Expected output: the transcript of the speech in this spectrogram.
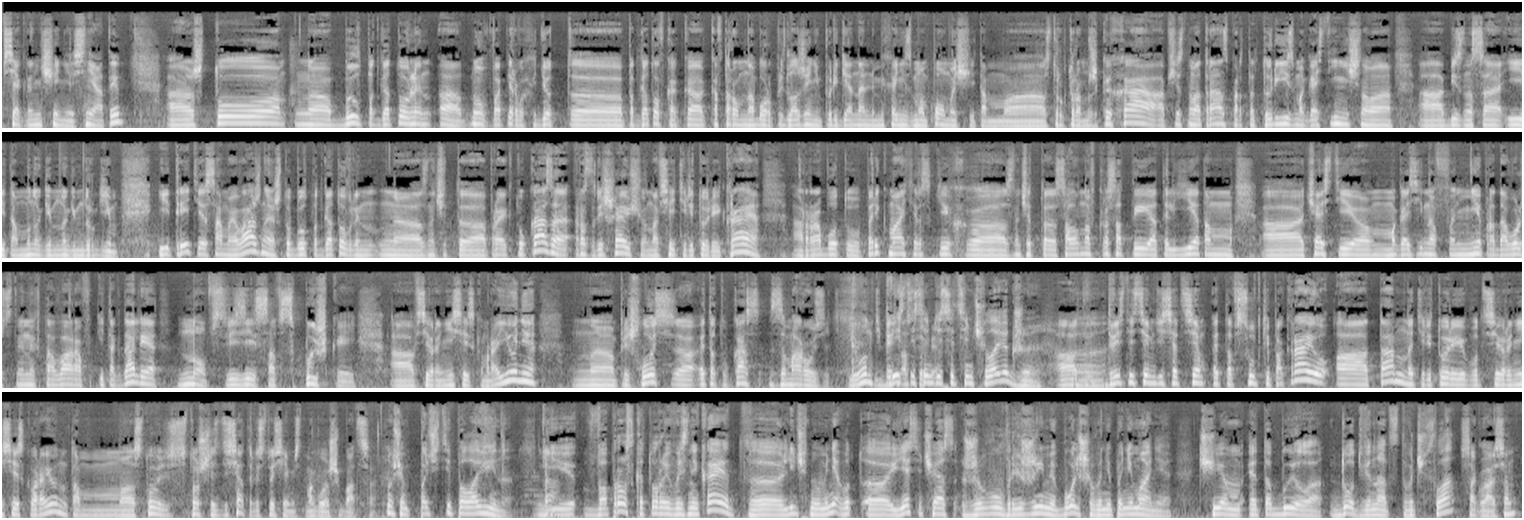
все ограничения сняты, а, что был подготовлен, а, ну, во-первых, идет подготовка ко второму набору предложений по региональным механизмам помощи, там, структурам ЖКХ, общественного транспорта, туризма, гостиничного бизнеса и там многим-многим другим. И третье, самое важное, важное, что был подготовлен э, значит, э, проект указа, разрешающего на всей территории края работу парикмахерских, э, значит, салонов красоты, ателье, там, части магазинов непродовольственных товаров и так далее. Но в связи со вспышкой в Северо-Енисейском районе пришлось этот указ заморозить. И он теперь 277 наступит. человек же? 277 это в сутки по краю, а там на территории вот Северо-Енисейского района там 100, 160 160 или 170, могу ошибаться. В общем, почти половина. Да. И вопрос, который возникает э, лично у меня, вот э, я сейчас живу в режиме большего непонимания, чем это было до 12 числа. Согласен.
